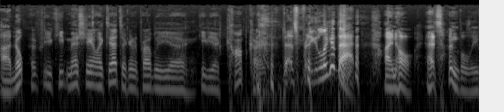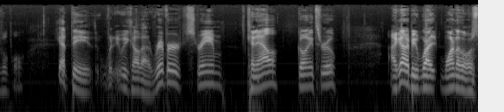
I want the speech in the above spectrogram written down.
Uh, nope. If you keep mentioning it like that, they're going to probably uh, give you a comp card. That's pretty. Look at that. I know. That's unbelievable. You got the what do we call that? River, stream, canal going through. I got to be right one of those,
